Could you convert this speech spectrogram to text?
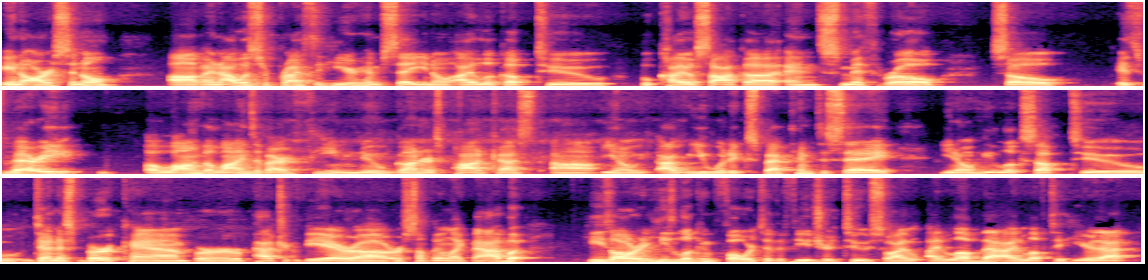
in Arsenal? Um, and I was surprised to hear him say, you know, I look up to Bukayo Saka and Smith Rowe. So it's very along the lines of our theme, New Gunners podcast. Uh, you know, I, you would expect him to say, you know, he looks up to Dennis Bergkamp or Patrick Vieira or something like that. But he's already he's looking forward to the future too. So I, I love that. I love to hear that.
